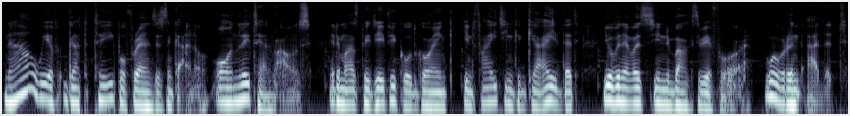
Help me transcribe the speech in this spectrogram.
Now we have got tape of Francis Ngannou, only 10 rounds. It must be difficult going in fighting a guy that you've never seen box before, Warren added.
